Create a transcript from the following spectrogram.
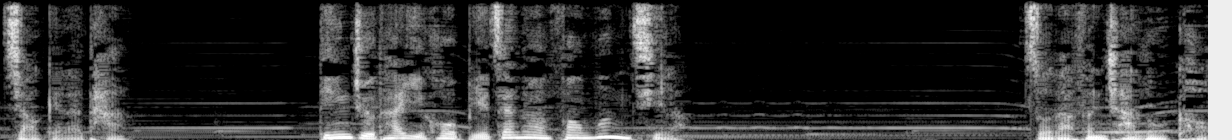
交给了他，叮嘱他以后别再乱放，忘记了。走到分岔路口，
